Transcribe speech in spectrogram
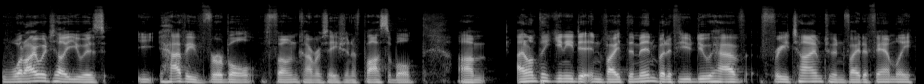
what I would tell you is have a verbal phone conversation if possible. Um, I don't think you need to invite them in, but if you do have free time to invite a family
